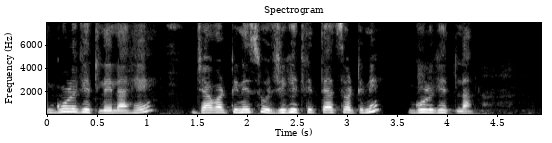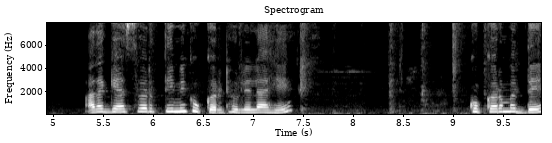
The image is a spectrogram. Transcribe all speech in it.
गूळ घेतलेला आहे. ज्या वाटीने सुजी घेतली त्याच वाटीने गूळ घेतला. आता गॅसवरती मी कुकर ठेवलेला आहे. कुकरमध्ये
